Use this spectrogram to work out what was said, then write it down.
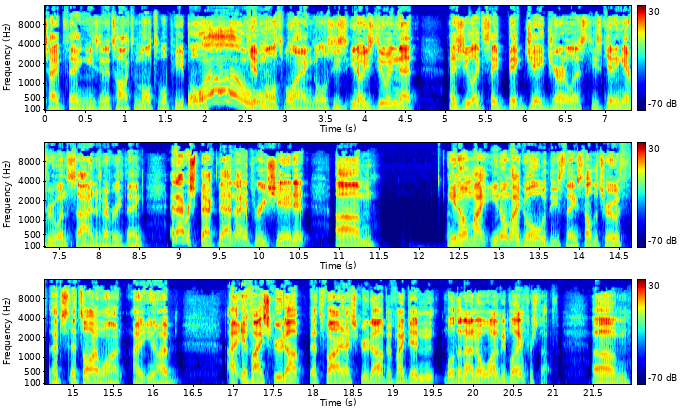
type thing. He's going to talk to multiple people, Whoa! get multiple angles. He's you know he's doing that as you like to say, big J journalist. He's getting everyone's side of everything, and I respect that and I appreciate it. Um, you know my you know my goal with these things: tell the truth. That's that's all I want. I you know I. I, if I screwed up, that's fine. I screwed up. If I didn't, well, then I don't want to be blamed for stuff. Um,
